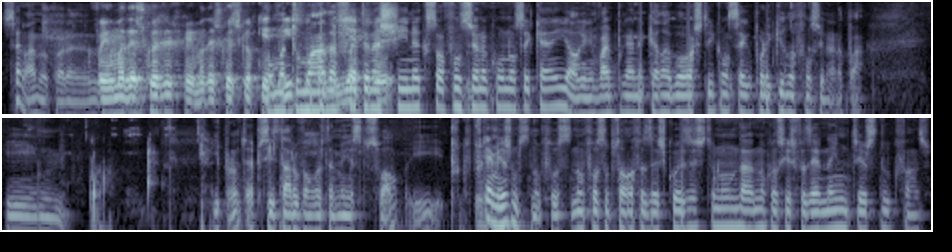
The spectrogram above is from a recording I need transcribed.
sei lá, meu, para, Foi uma das coisas, foi uma das coisas que eu fiquei uma triste. tomada feita na China que só funciona com não sei quem e alguém vai pegar naquela bosta e consegue pôr aquilo a funcionar. Pá. E, e pronto, é preciso dar o valor também a esse pessoal. E, porque, porque é mesmo, se não fosse, não fosse o pessoal a fazer as coisas, tu não, dá, não conseguias fazer nem um terço do que fazes.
